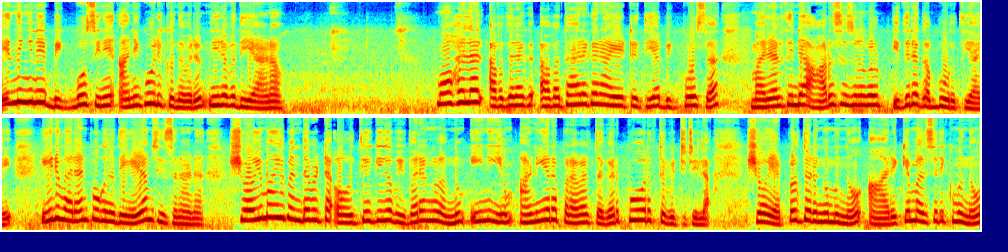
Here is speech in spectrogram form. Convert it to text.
എന്നിങ്ങനെ ബിഗ് ബോസിനെ അനുകൂലിക്കുന്നവരും നിരവധിയാണ്. മോഹൻലാൽ അവതര അവതാരകനായിട്ടെത്തിയ ബിഗ് ബോസ് മലയാളത്തിന്റെ ആറ് സീസണുകൾ ഇതിനകം പൂർത്തിയായി. ഇനി വരാൻ പോകുന്നത് ഏഴാം സീസണാണ്. ഷോയുമായി ബന്ധപ്പെട്ട ഔദ്യോഗിക വിവരങ്ങളൊന്നും ഇനിയും അണിയറ പ്രവർത്തകർ പുറത്തുവിട്ടിട്ടില്ല ഷോ എപ്പോൾ തുടങ്ങുമെന്നോ ആരൊക്കെ മത്സരിക്കുമെന്നോ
